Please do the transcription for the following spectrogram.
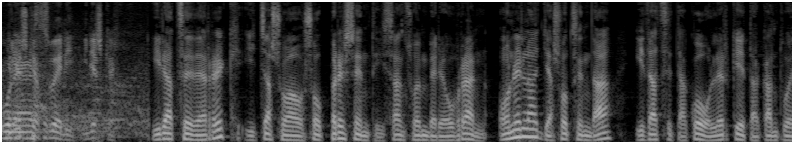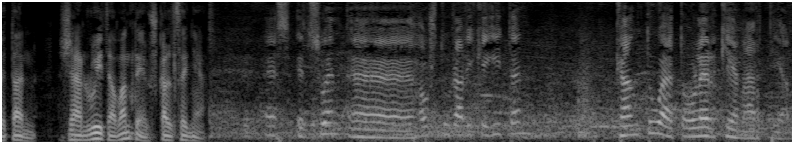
Bueno, zueri, Iratze derrek itxasoa oso present izan zuen bere obran, honela jasotzen da idatzetako olerki eta kantuetan. Jean-Louis Dabante Euskal Zeina. Ez, ez zuen e, hausturarik egiten kantua eta olerkien artean.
